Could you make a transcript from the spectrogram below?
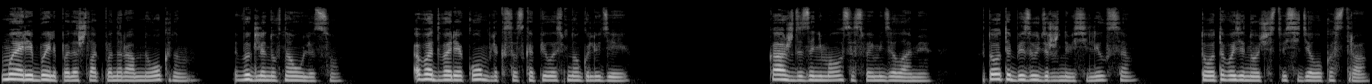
Мэри Белль подошла к панорамным окнам, выглянув на улицу. Во дворе комплекса скопилось много людей. Каждый занимался своими делами. Кто-то безудержно веселился, кто-то в одиночестве сидел у костра.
